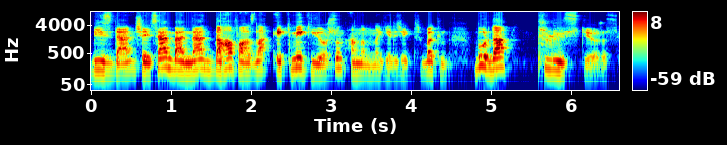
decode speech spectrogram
bizden şey sen benden daha fazla ekmek yiyorsun anlamına gelecektir. Bakın burada plus diyoruz.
